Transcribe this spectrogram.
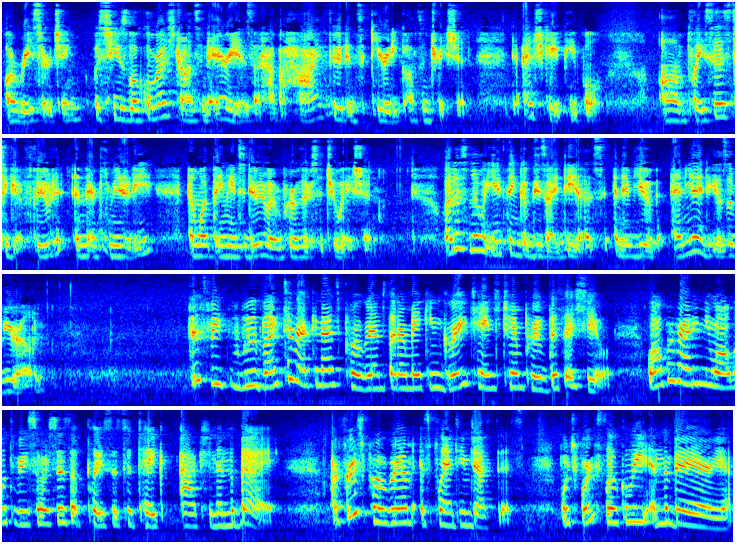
while researching was to use local restaurants in areas that have a high food insecurity concentration to educate people on places to get food in their community and what they need to do to improve their situation. Let us know what you think of these ideas and if you have any ideas of your own. This week, we would like to recognize programs that are making great change to improve this issue, while providing you all with resources of places to take action in the Bay. Our first program is Planting Justice, which works locally in the Bay Area.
